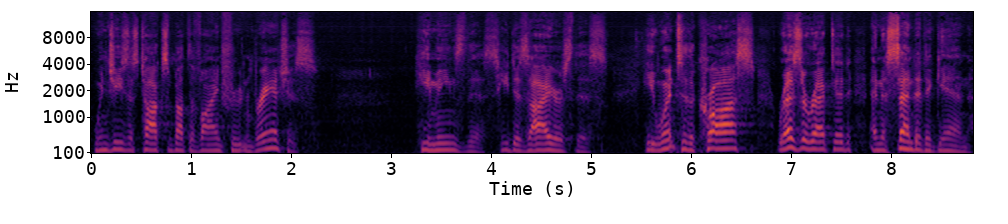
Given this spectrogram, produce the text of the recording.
When Jesus talks about the vine, fruit, and branches. He means this, he desires this. He went to the cross, resurrected, and ascended again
